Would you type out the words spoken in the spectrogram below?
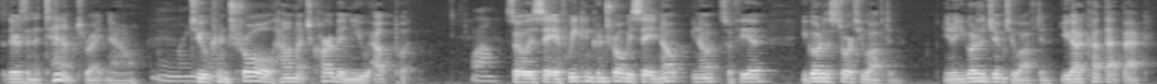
There's an attempt right now oh to God. control how much carbon you output. Wow. So they say if we can control, we say no. You know what, Sophia, you go to the store too often. You know, you go to the gym too often. You got to cut that back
